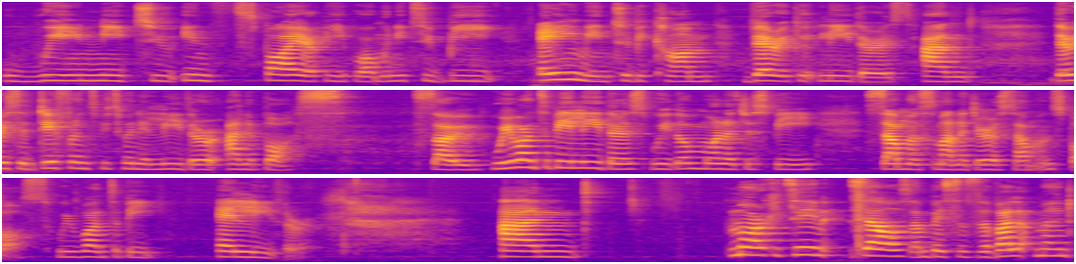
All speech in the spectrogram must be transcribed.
we need to inspire people and we need to be aiming to become very good leaders and there is a difference between a leader and a boss. So we want to be leaders, we don't want to just be someone's manager or someone's boss. We want to be a leader. And marketing, sales and business development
